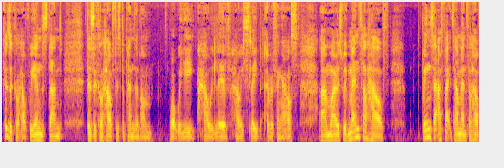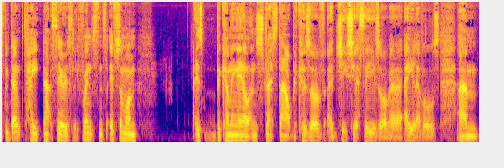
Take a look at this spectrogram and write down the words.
physical health. We understand physical health is dependent on what we eat, how we live, how we sleep, everything else. Um, whereas with mental health, things that affect our mental health, we don't take that seriously. For instance, if someone is becoming ill and stressed out because of uh, GCSEs or their A levels. Um,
